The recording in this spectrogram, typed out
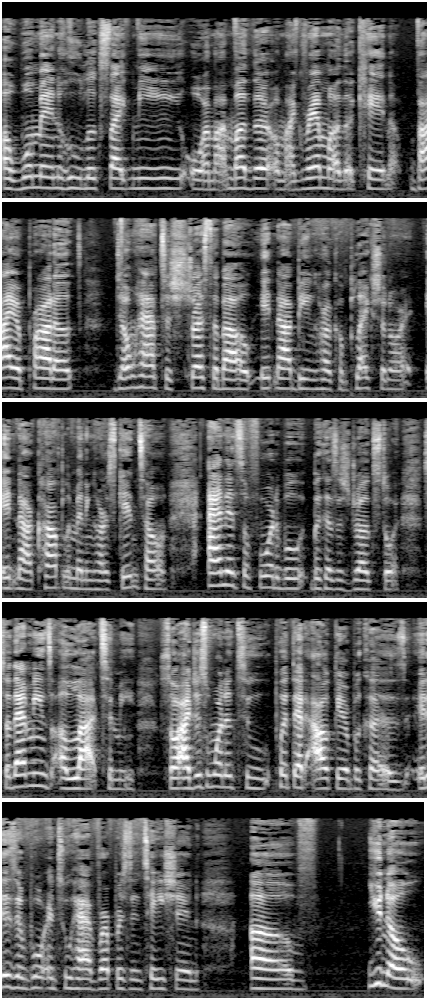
a woman who looks like me or my mother or my grandmother can buy a product don't have to stress about it not being her complexion or it not complementing her skin tone. And it's affordable because it's drugstore. So that means a lot to me. So i just wanted to put that out there because it is important to have representation of you know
